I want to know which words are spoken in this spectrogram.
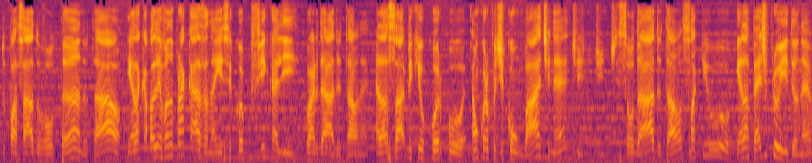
do passado voltando e tal. E ela acaba levando pra casa, né? E esse corpo fica ali guardado e tal, né? Ela sabe que o corpo é um corpo de combate, né? De, de, de soldado e tal. Só que o. E ela pede pro Ido, né?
